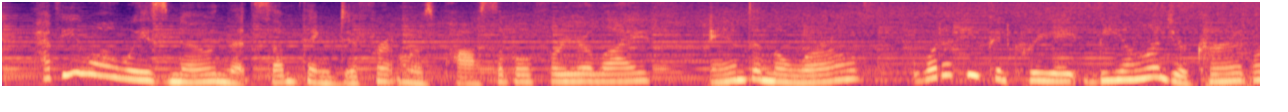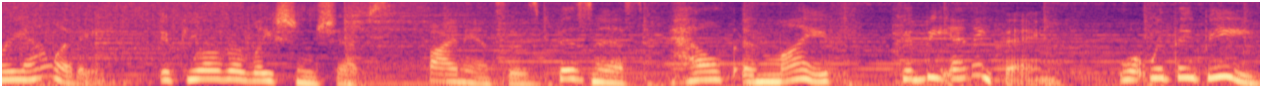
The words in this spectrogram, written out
Have you always known that something different was possible for your life and in the world? What if you could create beyond your current reality? If your relationships, finances, business, health, and life could be anything what would they be?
